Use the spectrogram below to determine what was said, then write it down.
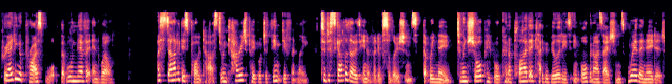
creating a price war that will never end well. I started this podcast to encourage people to think differently, to discover those innovative solutions that we need to ensure people can apply their capabilities in organisations where they're needed.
